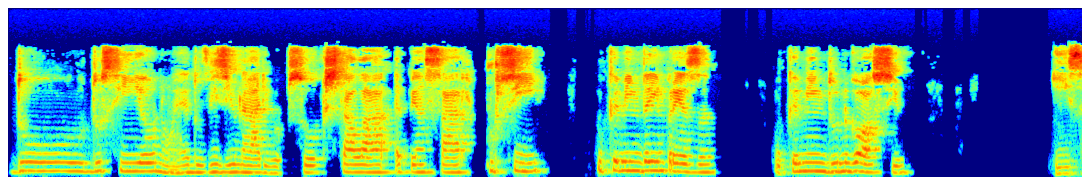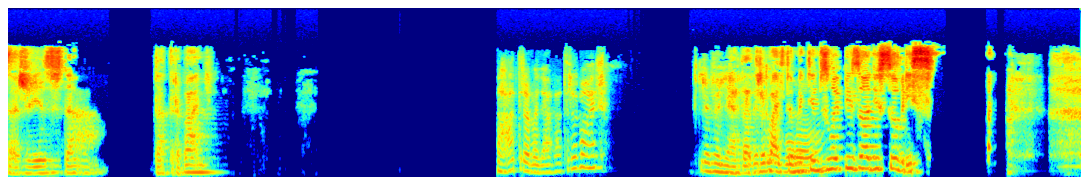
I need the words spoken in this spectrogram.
do, do CEO, não é? Do visionário, a pessoa que está lá a pensar por si o caminho da empresa, o caminho do negócio. E isso às vezes dá, dá trabalho. Dá trabalhar, dá trabalho. Trabalhar dá Era trabalho. Também temos um episódio sobre isso.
